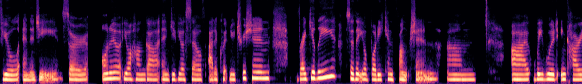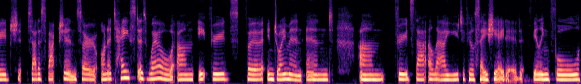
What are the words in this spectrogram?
fuel energy. So, honor your hunger and give yourself adequate nutrition regularly so that your body can function. Um, uh, we would encourage satisfaction. So, on a taste as well, um, eat foods for enjoyment and um, foods that allow you to feel satiated. Feeling full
